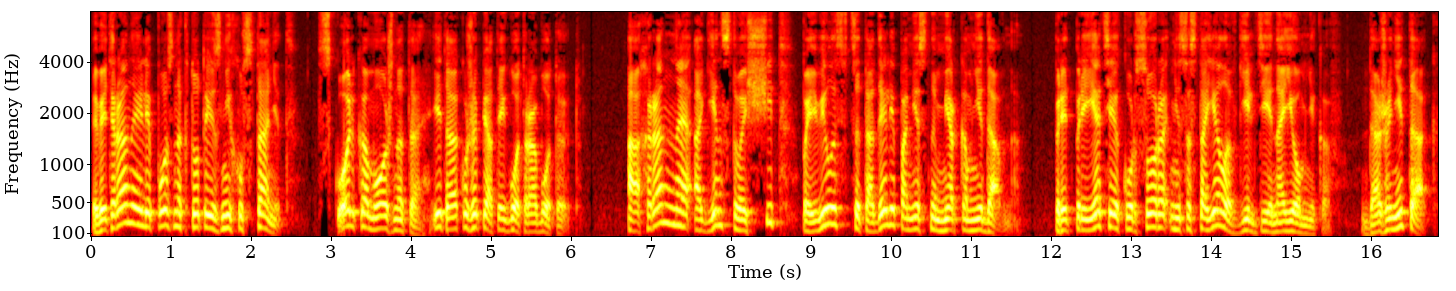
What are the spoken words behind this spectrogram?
Ведь рано или поздно кто-то из них устанет, Сколько можно-то? И так уже пятый год работают. Охранное агентство «Щит» появилось в цитадели по местным меркам недавно. Предприятие курсора не состояло в гильдии наемников. Даже не так.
